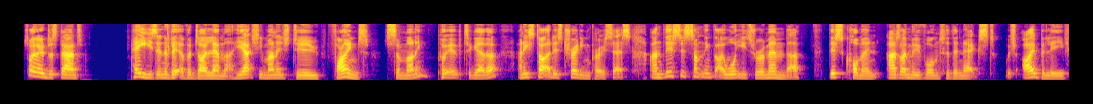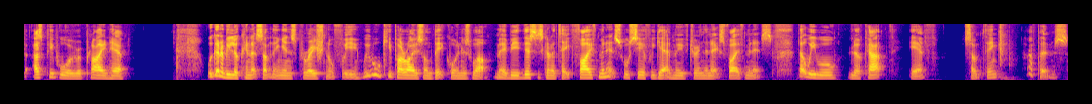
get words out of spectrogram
So I understand, hey, he's in a bit of a dilemma. He actually managed to find some money, put it together, and he started his trading process. And this is something that I want you to remember this comment as I move on to the next, which I believe, as people were replying here, we're going to be looking at something inspirational for you. We will keep our eyes on Bitcoin as well. Maybe this is going to take five minutes. We'll see if we get a move during the next five minutes that we will look at if something happens.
